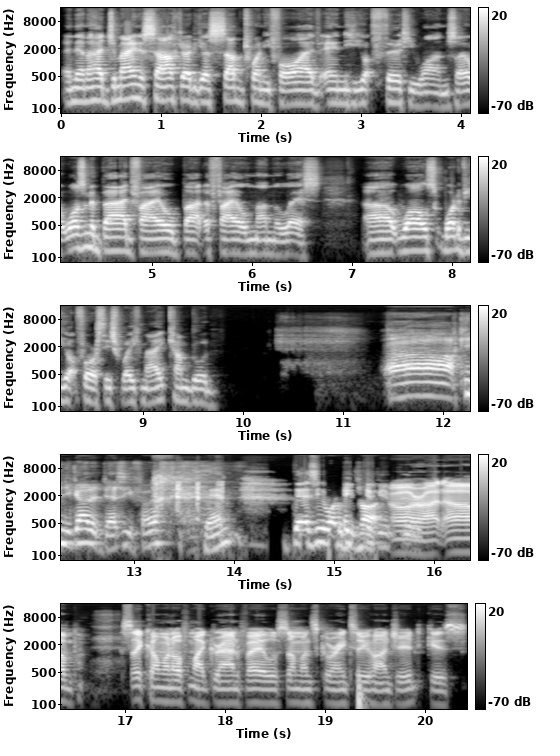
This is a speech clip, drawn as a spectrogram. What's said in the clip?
And then I had Jamayne Isaako to go sub 25, and he got 31. So it wasn't a bad fail, but a fail nonetheless. Uh, Walls, what have you got for us this week, mate? Come good. Ah, uh, can you go to Desi first? Ken? Desi, what have you got? All right. Um, so coming off my grand fail of someone scoring 200 because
